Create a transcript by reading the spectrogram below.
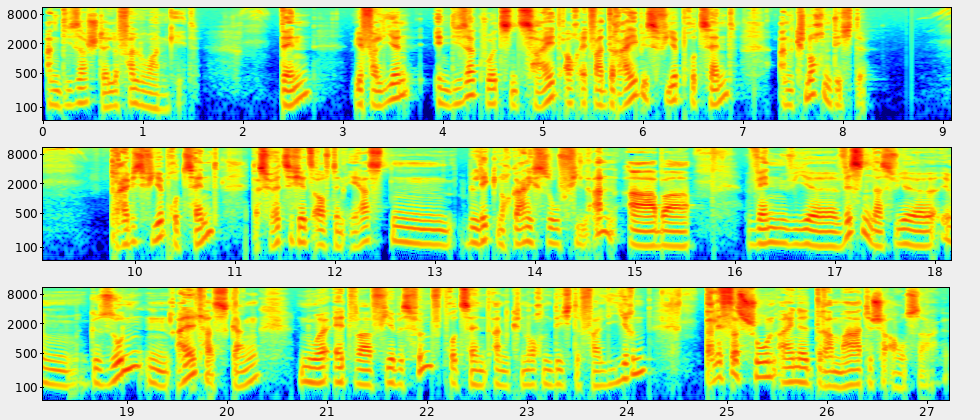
an dieser Stelle verloren geht. Denn wir verlieren in dieser kurzen Zeit auch etwa drei bis vier Prozent an Knochendichte. Drei bis vier Prozent, das hört sich jetzt auf den ersten Blick noch gar nicht so viel an, aber wenn wir wissen, dass wir im gesunden Altersgang nur etwa 4 bis 5 Prozent an Knochendichte verlieren, dann ist das schon eine dramatische Aussage.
